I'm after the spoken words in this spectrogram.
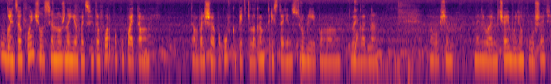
уголь закончился. Нужно ехать в светофор покупать. Там, там большая упаковка. 5 килограмм 311 рублей, по-моему. Выгодно. В общем, Наливаем чай, будем кушать.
